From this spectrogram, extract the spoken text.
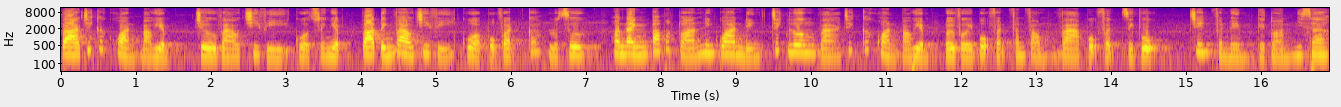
và trích các khoản bảo hiểm, trừ vào chi phí của doanh nghiệp và tính vào chi phí của bộ phận các luật sư. Hoàn thành 3 bút toán liên quan đến trích lương và trích các khoản bảo hiểm đối với bộ phận văn phòng và bộ phận dịch vụ trên phần mềm kế toán MISA.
